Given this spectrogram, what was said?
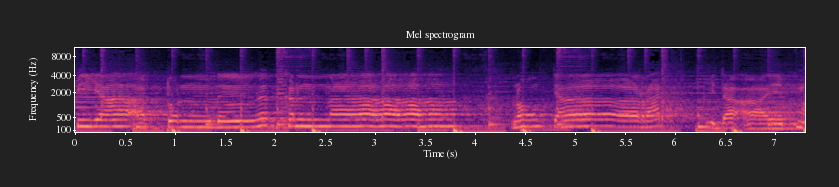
พี่ยากจนเหลือขนาน้องจะรัก ได้ไหม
